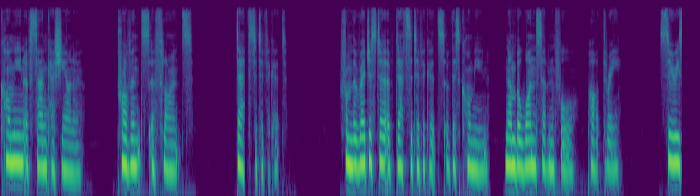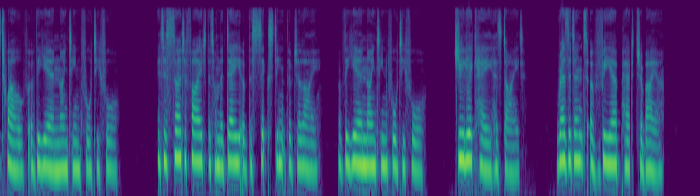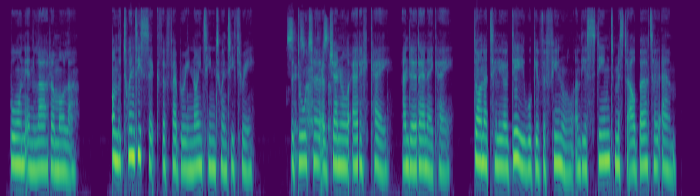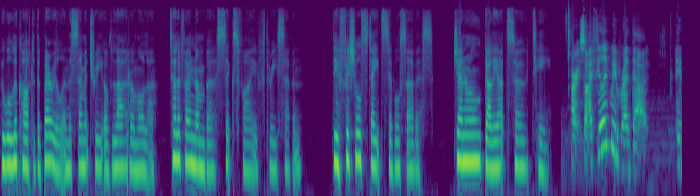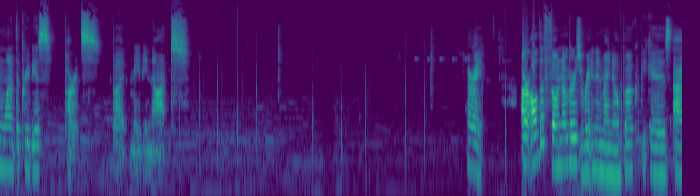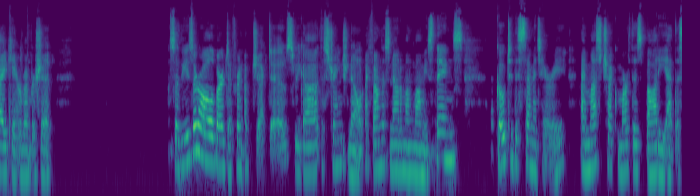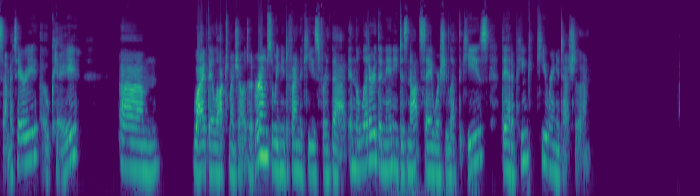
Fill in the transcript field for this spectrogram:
Commune of San Casciano, Province of Florence. Death certificate. From the Register of Death Certificates of this commune, number 174, part 3, series 12 of the year 1944. It is certified that on the day of the 16th of July of the year 1944, Julia K. has died, resident of Via Perchabaya, born in La Romola, on the 26th of February 1923, the daughter of. General Erich K. and Irene K. Don Attilio D. will give the funeral and the esteemed Mr. Alberto M., who will look after the burial in the cemetery of La Romola. Telephone number 6537. The official state civil service. General Galeazzo T. Alright, so I feel like we read that in one of the previous parts, but maybe not. Alright. Are all the phone numbers written in my notebook? Because I can't remember shit. So these are all of our different objectives. We got the strange note. I found this note among mommy's things. Go to the cemetery. I must check Martha's body at the cemetery. Okay. Um, why have they locked my childhood room? So we need to find the keys for that. In the letter, the nanny does not say where she left the keys. They had a pink key ring attached to them.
